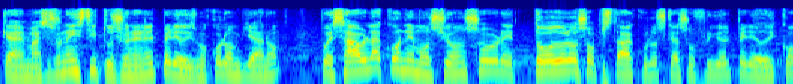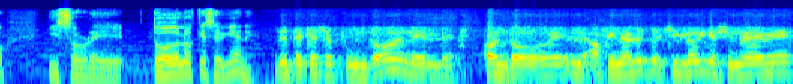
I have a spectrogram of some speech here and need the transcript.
que además es una institución en el periodismo colombiano pues habla con emoción sobre todos los obstáculos que ha sufrido el periódico y sobre todo lo que se viene. Desde que se fundó, en el, cuando a finales del siglo XIX eh,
